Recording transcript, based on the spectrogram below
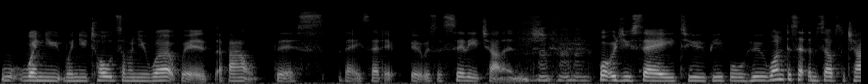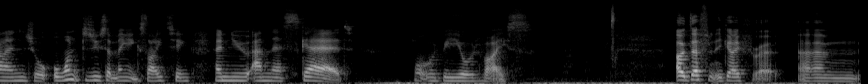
when you when you told someone you work with about this they said it, it was a silly challenge. What would you say to people who want to set themselves a challenge or, or want to do something exciting and new and they're scared? What would be your advice? I'll definitely go for it. Um,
